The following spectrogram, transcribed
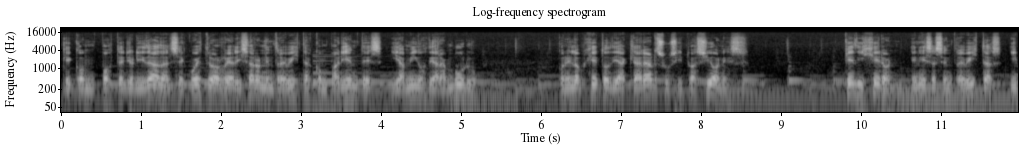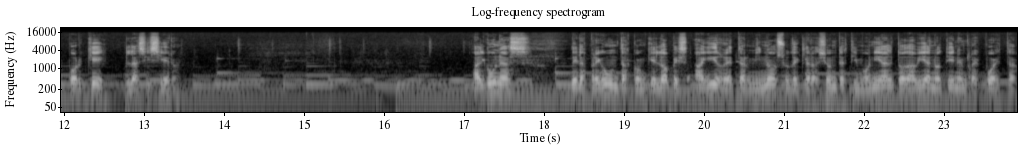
que con posterioridad al secuestro realizaron entrevistas con parientes y amigos de Aramburu, con el objeto de aclarar sus situaciones. ¿Qué dijeron en esas entrevistas y por qué las hicieron? Algunas de las preguntas con que López Aguirre terminó su declaración testimonial todavía no tienen respuesta.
